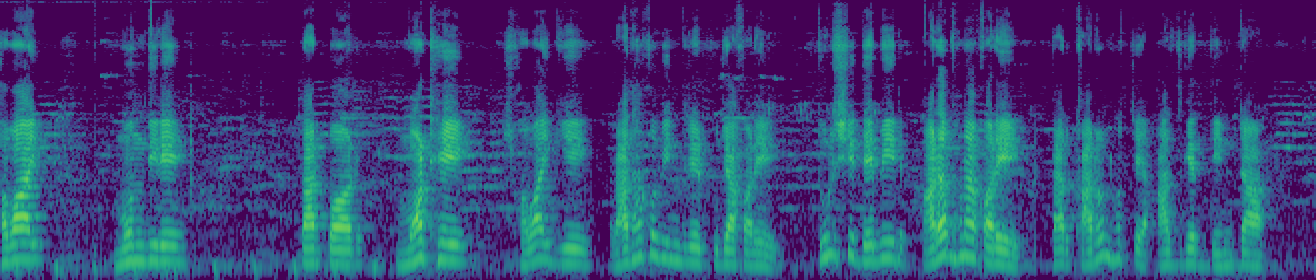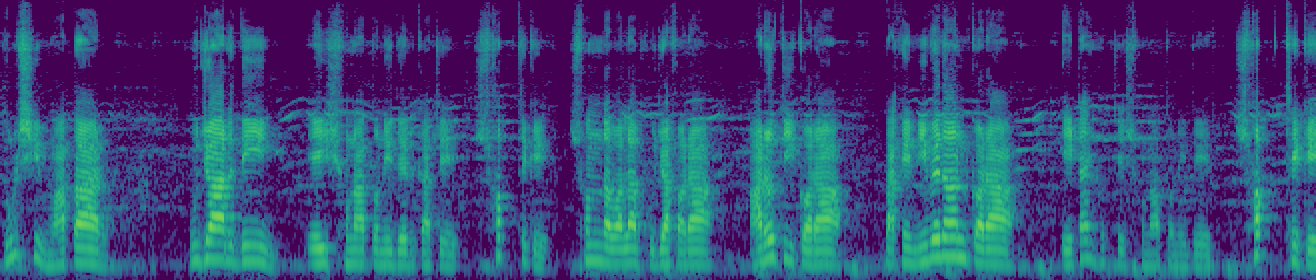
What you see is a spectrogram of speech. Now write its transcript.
সবাই মন্দিরে, তারপর মঠে সবাই গিয়ে রাধা গোবিন্দের পূজা করে, তুলসী দেবীর আরাধনা করে। তার কারণ হচ্ছে আজকের দিনটা তুলসী মাতার পূজার দিন। এই সনাতনীদের কাছে সব থেকে সন্ধ্যাবেলা পূজা করা, আরতি করা, তাকে নিবেদন করা, এটাই হচ্ছে সনাতনীদের সব থেকে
